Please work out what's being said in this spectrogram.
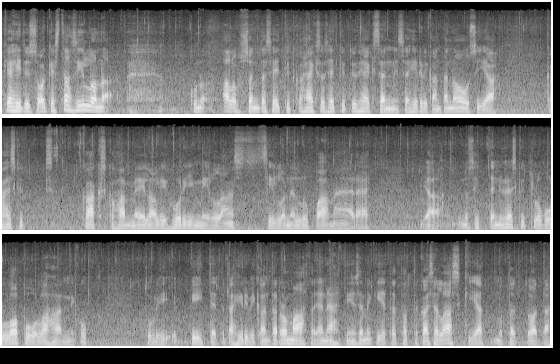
kehitys oikeastaan silloin, kun alussa niitä 78-79, niin se hirvikanta nousi ja 82 kohan meillä oli hurjimmillaan silloinen lupamäärä. Ja no sitten 90-luvun lopullahan niin tuli viitteet, että hirvikanta romahtaa ja nähtiin se mekin, että totta kai se laski, mutta tuota,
